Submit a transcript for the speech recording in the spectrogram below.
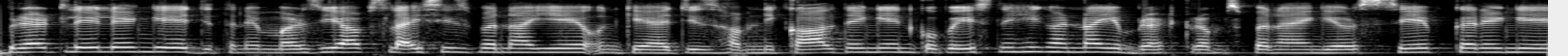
ब्रेड ले लेंगे, जितने मर्ज़ी आप स्लाइसिस बनाइए, उनके एजेस हम निकाल देंगे, इनको पेस्ट नहीं करना, ये ब्रेड क्रम्स बनाएँगे और सेव करेंगे।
